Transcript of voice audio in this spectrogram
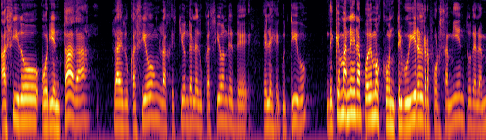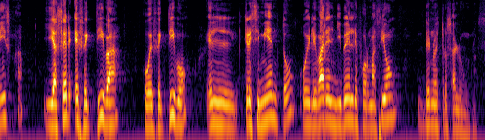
ha sido orientada la educación, la gestión de la educación desde el Ejecutivo, de qué manera podemos contribuir al reforzamiento de la misma y hacer efectiva o efectivo el crecimiento o elevar el nivel de formación de nuestros alumnos.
